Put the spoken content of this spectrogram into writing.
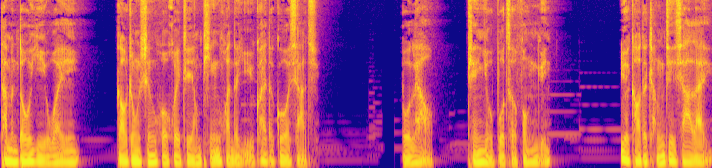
他们都以为，高中生活会这样平缓的、愉快的过下去。不料，天有不测风云。月考的成绩下来，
